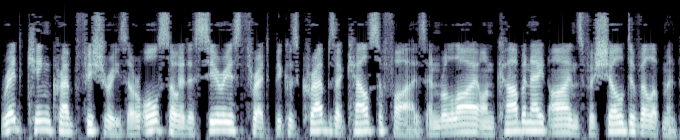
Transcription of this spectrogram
Red king crab fisheries are also at a serious threat because crabs are calcifiers and rely on carbonate ions for shell development.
